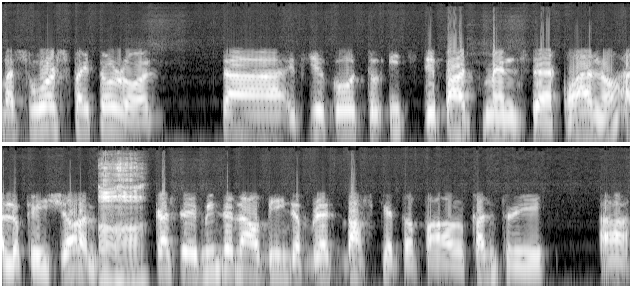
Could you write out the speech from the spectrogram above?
mas worse pa ito, Rod, sa if you go to each department's uh, kung ano, allocation. Uh-huh. Kasi Mindanao being the breadbasket of our country, uh,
